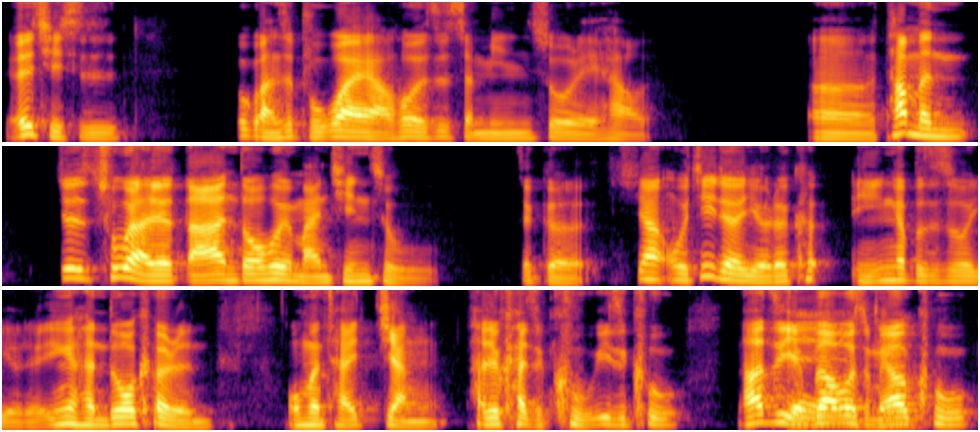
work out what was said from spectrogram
可是其实不管是普卦也好，或者是神明说的也好，呃，他们就是出来的答案都会蛮清楚。这个。像我记得有的客，你应该不是说有的，因为很多客人我们才讲，他就开始哭，一直哭，他自己也不知道为什么要哭，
